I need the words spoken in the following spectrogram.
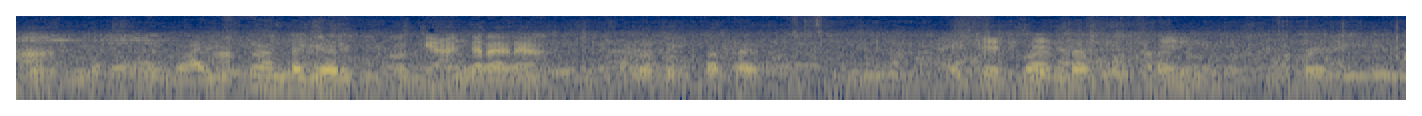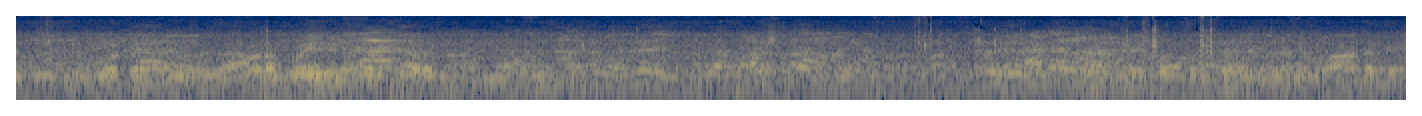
ആ. ഐഫോണിന്റെ കയറി ഓക്കെ ആങ്കർ ആരാ? പത്ത് ശരി ബോട്ട് അവിടെ പോയി പാടല്ലേ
